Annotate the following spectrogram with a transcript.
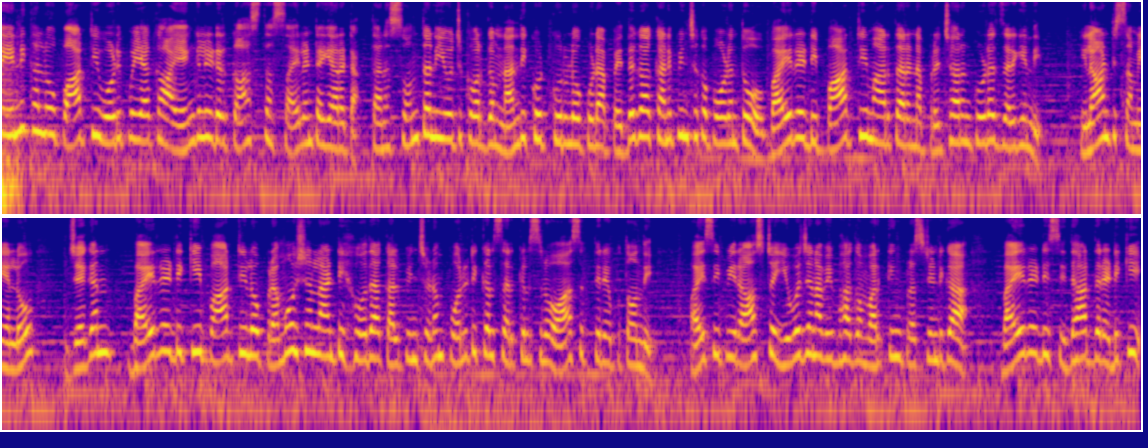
గత ఎన్నికల్లో పార్టీ ఓడిపోయాక ఆ యంగ్ లీడర్ కాస్త సైలెంట్ అయ్యారట. తన సొంత నియోజకవర్గం నందికొట్కూరులో కూడా పెద్దగా కనిపించకపోవడంతో బైరెడ్డి పార్టీ మారతారన్న ప్రచారం కూడా జరిగింది. ఇలాంటి సమయంలో జగన్ బైరెడ్డికి పార్టీలో ప్రమోషన్ లాంటి హోదా కల్పించడం పొలిటికల్ సర్కిల్స్లో ఆసక్తి రేపుతోంది. వైసీపీ రాష్ట్ర యువజన విభాగం వర్కింగ్ ప్రెసిడెంట్గా బైరెడ్డి సిద్ధార్థరెడ్డికి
